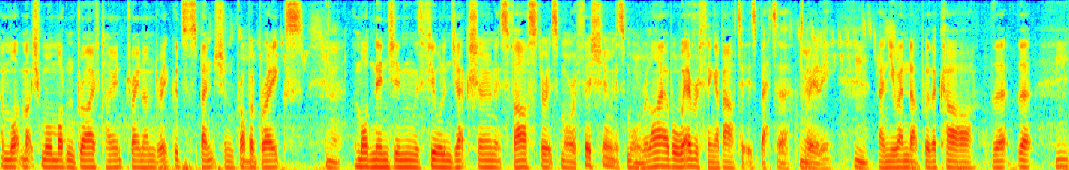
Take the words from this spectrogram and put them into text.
a much more modern drive train under it good suspension proper Mm. brakes Yeah. a modern engine with fuel injection it's faster it's more efficient it's more Mm. reliable everything about it is better Yeah. really Mm. and you end up with a car that that Mm.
